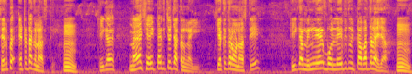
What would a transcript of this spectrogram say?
ਸਿਰਫ ਇੱਟ ਢੱਕਣ ਵਾਸਤੇ। ਹੂੰ। ਠੀਕ ਆ? ਮੈਂ ਛੇ ਇੱਟਾਂ ਵਿੱਚੋਂ ਚੱਕ ਲਈਆਂ ਜੀ ਚੈੱਕ ਕਰਾਉਣ ਵਾਸਤੇ। ਠੀਕ ਆ? ਮੈਨੂੰ ਇਹ ਬੋਲੇ ਵੀ ਤੂੰ ਇੱਟਾਂ ਵੱਧ ਲੈ ਜਾ। ਹੂੰ।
